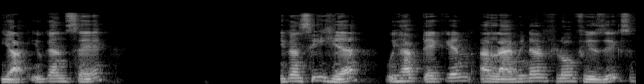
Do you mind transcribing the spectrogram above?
yeah you can say you can see here we have taken a laminar flow physics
